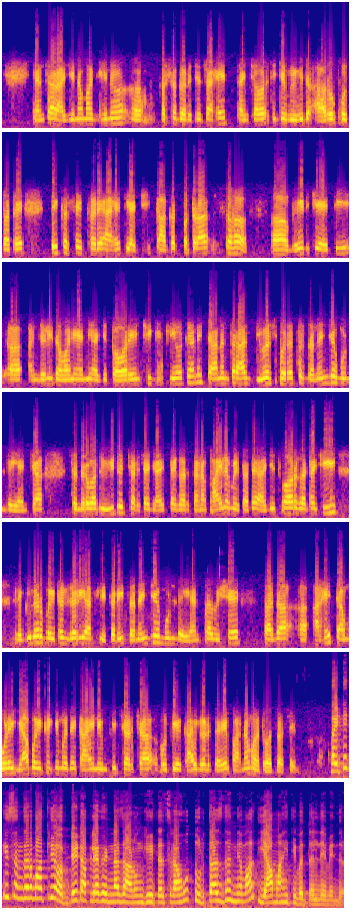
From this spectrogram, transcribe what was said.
यांचा राजीनामा घेणं कसं गरजेचं आहे? त्यांच्यावरती जे विविध आरोप होतात आहे ते कसे खरे आहेत याची कागदपत्रासह भेट जी आहे ती अंजली दमानिया यांनी अजित पवार यांची घेतली होती आणि त्यानंतर आज दिवसभरात धनंजय मुंडे यांच्या संदर्भात विविध चर्चा ज्या आहेत त्या घडताना पाहायला मिळतात. अजित पवार गटाची रेग्युलर बैठक जरी असली तरी धनंजय मुंडे यांचा विषय ताजा आहे. त्यामुळे या बैठकीमध्ये काय नेमकी चर्चा होतीये काय घडतंय हे पाहणं महत्वाचं असेल. बैठकी संदर्भातली अपडेट आपल्याकडनं जाणून घेतच राहू. तुर्तास धन्यवाद. या माहितीबद्दल देवेंद्र.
